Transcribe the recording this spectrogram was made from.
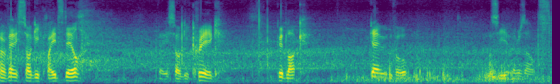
a very soggy Clydesdale, very soggy Craig. Good luck, get out and vote, we'll see you at the results.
